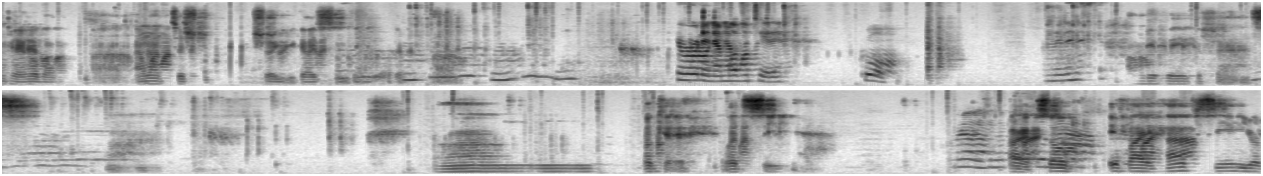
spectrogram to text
Okay, hold on. Uh, I want to sh- show you guys something. Uh, Here, Ronan, I'm levitating. Cool. I'm in it. zombie wave defense. Um, um, okay, let's see. All right, so if I have seen your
